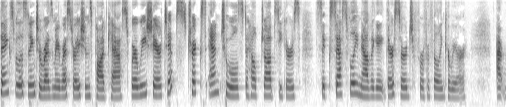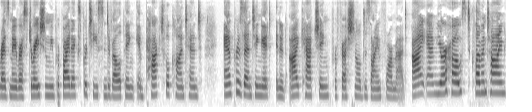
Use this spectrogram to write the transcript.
Thanks for listening to Resume Restorations podcast, where we share tips, tricks, and tools to help job seekers successfully navigate their search for a fulfilling career. At Resume Restoration, we provide expertise in developing impactful content and presenting it in an eye catching professional design format. I am your host, Clementine,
